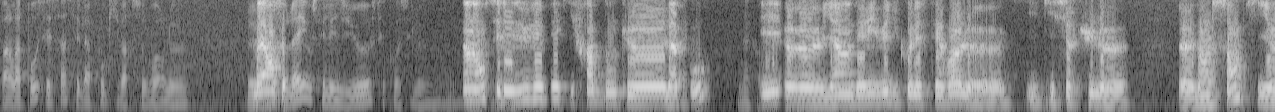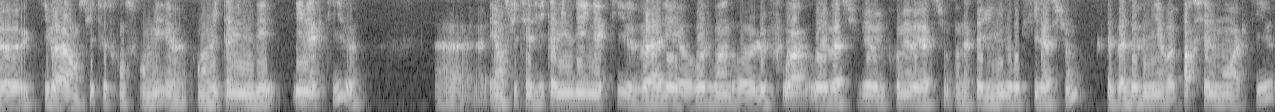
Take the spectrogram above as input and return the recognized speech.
par la peau, c'est ça? C'est la peau qui va recevoir le, ben, soleil ou c'est les yeux? C'est quoi? Non, non, c'est les UVB qui frappent donc la peau. Et il y a un dérivé du cholestérol qui, qui, circule dans le sang qui, euh, qui, va ensuite se transformer euh, en vitamine D inactive. et ensuite, cette vitamine D inactive va aller rejoindre le foie où elle va subir une première réaction qu'on appelle une hydroxylation. Elle va devenir partiellement active.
